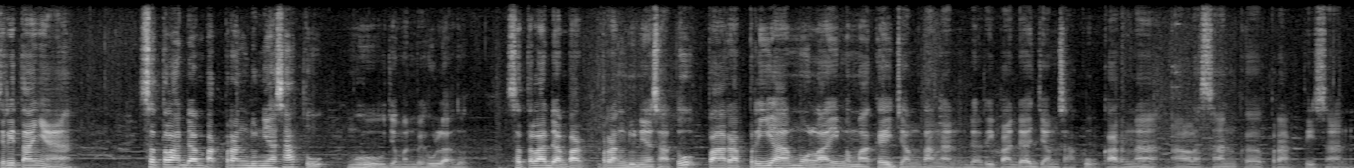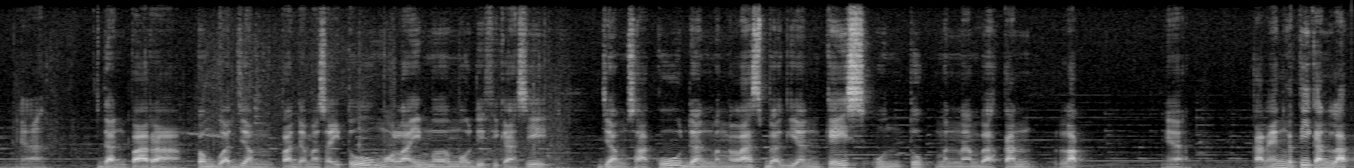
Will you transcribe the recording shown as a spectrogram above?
Ceritanya setelah dampak Perang Dunia 1, wow zaman behula tuh. Setelah dampak Perang Dunia 1, para pria mulai memakai jam tangan daripada jam saku karena alasan kepraktisan ya dan para pembuat jam pada masa itu mulai memodifikasi jam saku dan mengelas bagian case untuk menambahkan lak. Ya. Kalian ngerti kan lak?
